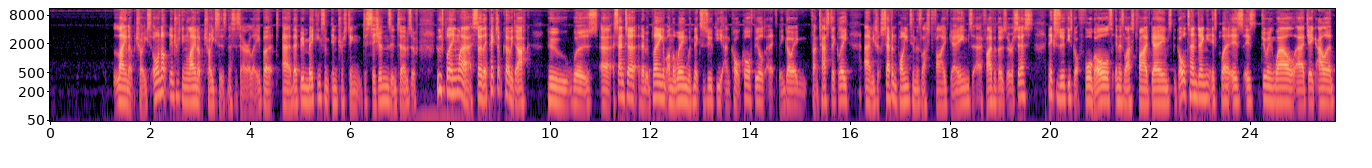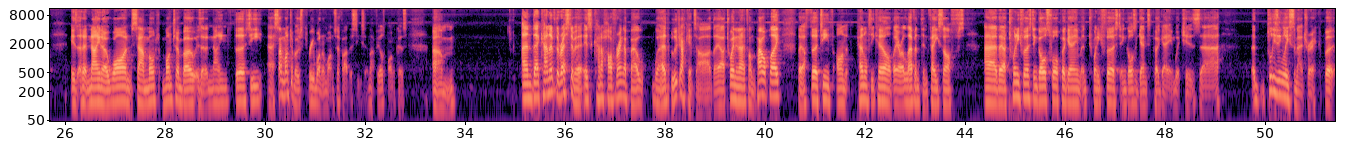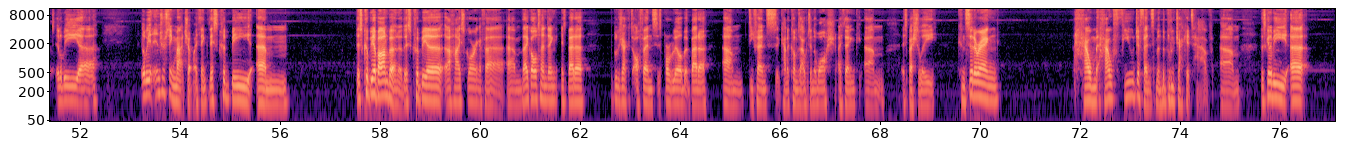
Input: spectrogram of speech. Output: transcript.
lineup choice, or not interesting lineup choices necessarily, but uh, they've been making some interesting decisions in terms of who's playing where. So they picked up Kirby Dach, who was uh, a center. They've been playing him on the wing with Nick Suzuki and Cole Caufield, and it's been going fantastically. Um, he's got seven points in his last five games. Uh, five of those are assists. Nick Suzuki's got four goals in his last five games. The goaltending is play is is doing well. Uh, Jake Allen is at a 901. Sam Mont- Montembeault is at a 930. Uh, Sam Montembeault's 3 1 and 1 so far this season. That feels bonkers. Um, and they're kind of the rest of it is kind of hovering about where the Blue Jackets are. They are 29th on the power play. They are 13th on penalty kill. They are 11th in faceoffs. Uh, they are 21st in goals for per game and 21st in goals against per game, which is uh, pleasingly symmetric. But it'll be uh, it'll be an interesting matchup. I think this could be um, this could be a barn burner. This could be a, a high scoring affair. Um, their goaltending is better. The Blue Jackets' offense is probably a little bit better. Um, defense kind of comes out in the wash, I think, um, especially considering how how few defensemen the Blue Jackets have. Um, there's going to be uh,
